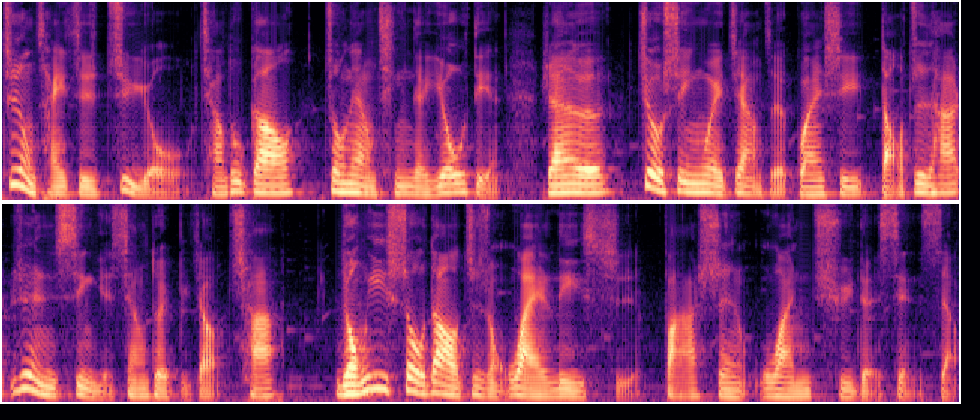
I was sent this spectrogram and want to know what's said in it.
这种材质具有强度高、重量轻的优点。然而，就是因为这样子的关系，导致它韧性也相对比较差，容易受到这种外力时发生弯曲的现象。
